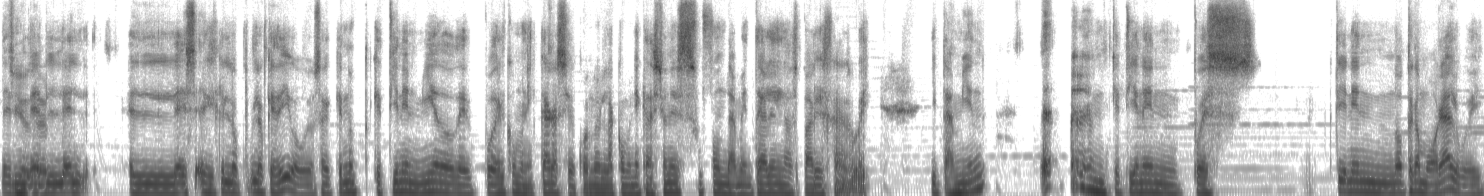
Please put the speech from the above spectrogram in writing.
el, es el, lo, lo, que digo, o sea, que, no, que tienen miedo de poder comunicarse cuando la comunicación es fundamental en las parejas, güey. Y también que tienen, pues, tienen otra moral, güey.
